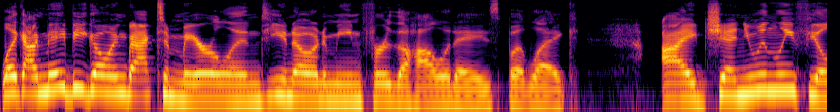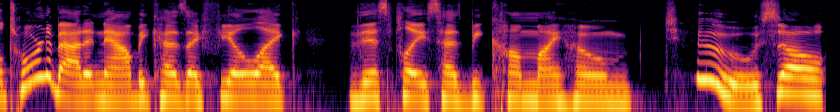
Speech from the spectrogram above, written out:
Like I may be going back to Maryland, you know what I mean, for the holidays, but like I genuinely feel torn about it now because I feel like this place has become my home too. So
